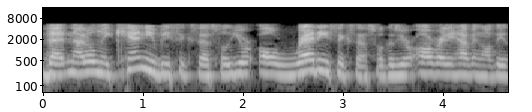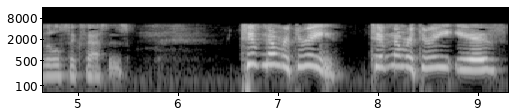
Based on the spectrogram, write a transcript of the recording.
that not only can you be successful, you're already successful because you're already having all these little successes. Tip number three. Tip number three is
